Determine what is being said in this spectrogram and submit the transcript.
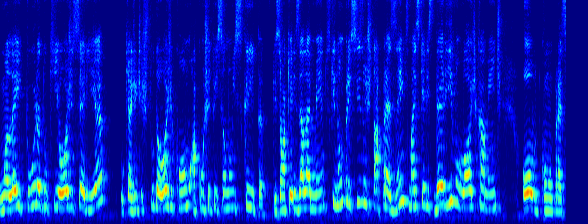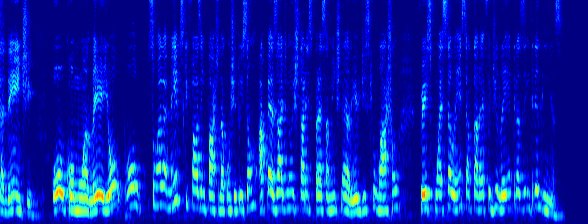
uma leitura do que hoje seria o que a gente estuda hoje como a Constituição não escrita, que são aqueles elementos que não precisam estar presentes, mas que eles derivam logicamente ou como precedente ou como uma lei, ou, ou são elementos que fazem parte da Constituição, apesar de não estarem expressamente nela. E ele diz que o Marshall fez com excelência a tarefa de ler entre as entrelinhas.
